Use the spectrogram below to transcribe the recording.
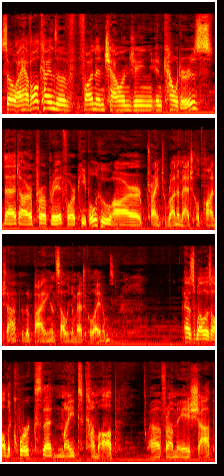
So I have all kinds of fun and challenging encounters that are appropriate for people who are trying to run a magical pawn shop, the buying and selling of magical items, as well as all the quirks that might come up uh, from a shop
